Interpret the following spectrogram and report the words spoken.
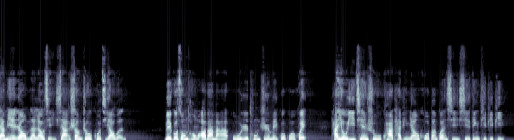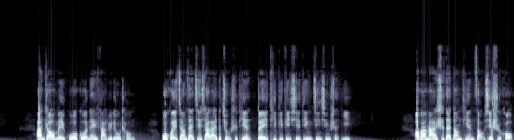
下面让我们来了解一下上周国际要闻。美国总统奥巴马五日通知美国国会，他有意签署跨太平洋伙伴关系协定 （TPP）。按照美国国内法律流程，国会将在接下来的九十天对 TPP 协定进行审议。奥巴马是在当天早些时候，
